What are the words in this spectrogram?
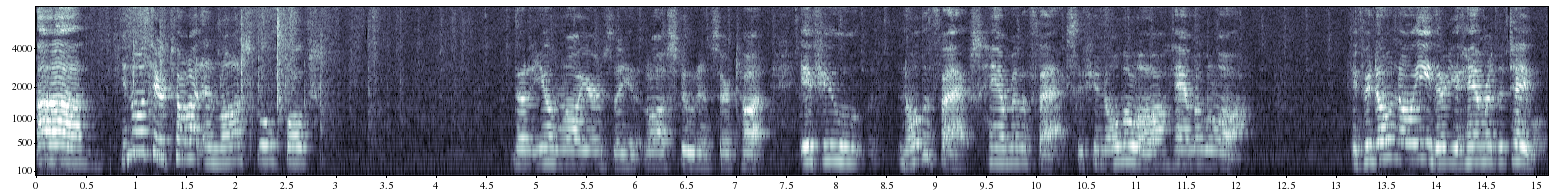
Uh, you know what they're taught in law school, folks? The young lawyers, the law students, they're taught, if you know the facts, hammer the facts. If you know the law, hammer the law. If you don't know either, you hammer the table.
